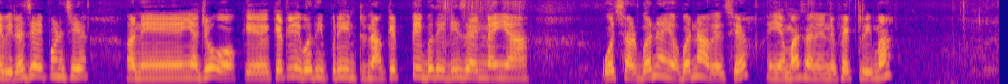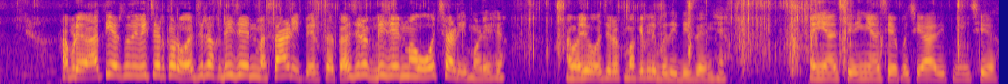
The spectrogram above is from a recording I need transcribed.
એવી રજાઈ પણ છે. અને અહીંયા જુઓ કે કેટલી બધી પ્રિન્ટના કેટલી બધી ડિઝાઇનના અહીંયા ઓછાળ બનાવ્યા બનાવે છે. અહીંયા માસાની ફેક્ટરીમાં આપણે અત્યાર સુધી વિચાર કરો અજરક ડિઝાઇનમાં સાડી પહેરતા હતા. અજરક ડિઝાઇનમાં ઓછાડી મળે છે. આમાં જો અજરકમાં કેટલી બધી ડિઝાઇન છે. અહીંયા છે અહીંયા છે, પછી આ રીતની છે.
